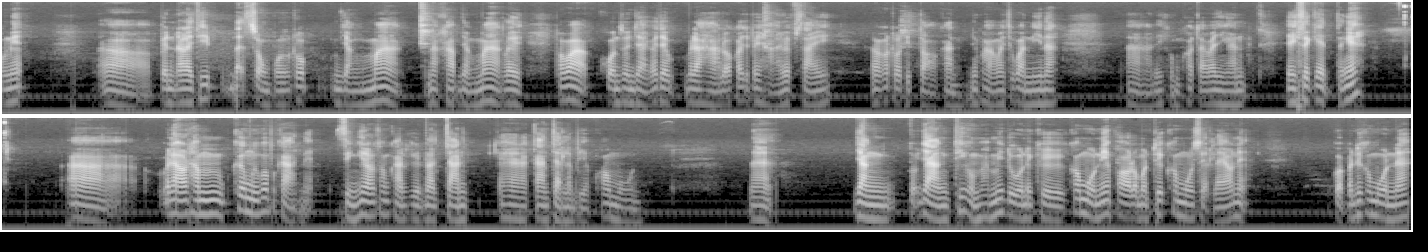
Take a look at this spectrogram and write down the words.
พวกนี้เป็นอะไรที่ส่งผลกระทบอย่างมากนะครับอย่างมากเลย เพราะว่าคนส่วนใหญ่ก็จะเวลาหารถก็จะไปหาเว็บไซต์ แล้วก็โทรติดต่อกันนึกภาพไว้ทุกวันนี้นะอ่านี่ผมเข้าใจว่าอย่างนั้น อย่างสเก็ตอย่างเงี้ยอ่าเวลาเราทำเครื่องมือผู้ประกาศเนี่ยสิ่งที่เราสำคัญคือการการจัดระเบียบข้อมูลนะฮะ อย่างตัวอย่างที่ผมทำให้ดูเนี่ยคือ ข้อมูลเนี้พอเราบันทึกข้อมูลเสร็จแล้วเนี่ย กดบันทึกข้อมูลนะ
